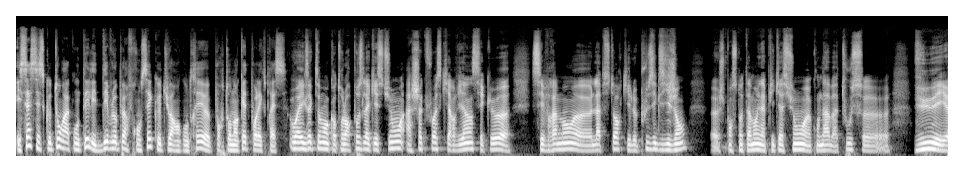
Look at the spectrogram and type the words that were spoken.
Et ça, c'est ce que t'ont raconté les développeurs français que tu as rencontrés euh, pour ton enquête pour l'Express. Ouais, exactement. Quand on leur pose la question, à chaque fois, ce qui revient, c'est que euh, c'est vraiment l'App Store qui est le plus exigeant. Je pense notamment à une application qu'on a bah, tous vue et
